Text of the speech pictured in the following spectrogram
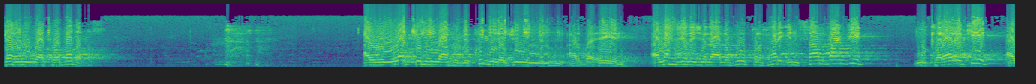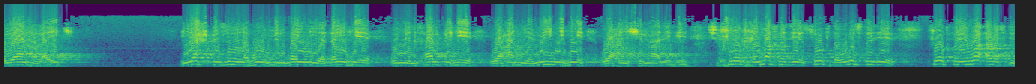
دغه نو توبه ده بس او ويوکل الله بكل رجل منهم اربعين الله جل جلاله پر هر انسان باندې مقرر کی او یا ملائک يحفظونه من بين يديه ومن خلفه وعن يمينه وعن شماله څوک د مخ دي څوک د ورسته دي څوک پر یو اړخ دي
